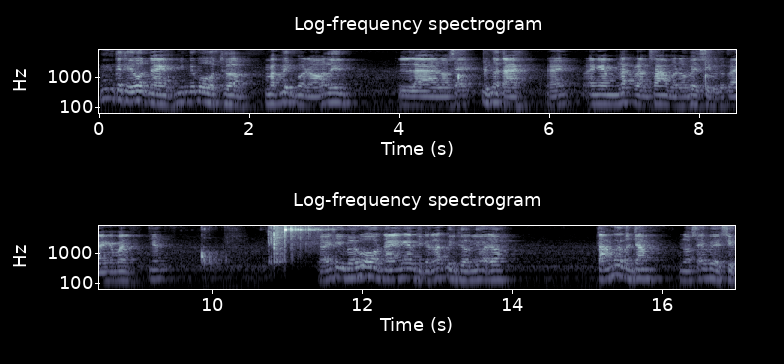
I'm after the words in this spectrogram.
Những cái thế hột này, những cái bộ hột thường, mặc định của nó lên là nó sẽ đứng ở tài. Đấy, anh em lắc làm sao mà nó về xỉu được là anh em ăn nhé đấy, thì với bộ hột này anh em chỉ cần lắc bình thường như vậy thôi. 80 phần trăm nó sẽ về xỉu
